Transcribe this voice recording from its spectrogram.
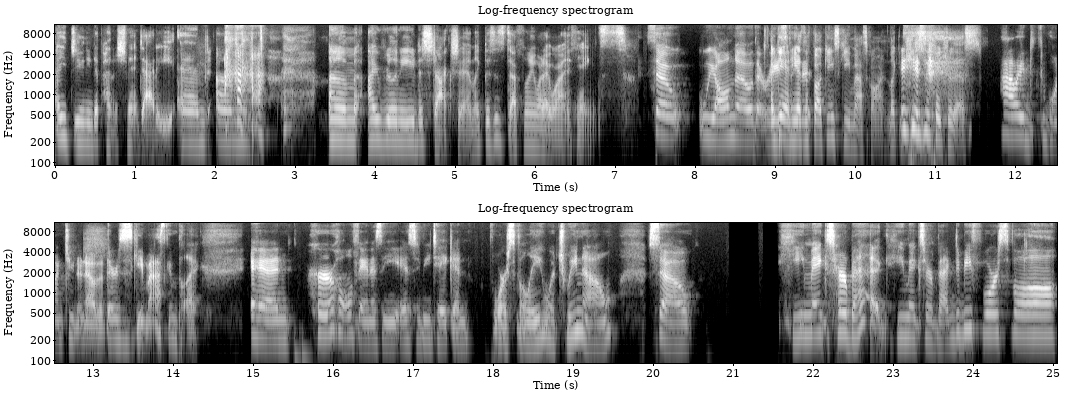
I do need a punishment, Daddy, and um, um, I really need a distraction. Like this is definitely what I want. Thanks. so we all know that Ray's Again, he has a fucking ski mask on. Like, just picture this. Hallie wants you to know that there's a ski mask in play. And her whole fantasy is to be taken forcefully, which we know. So he makes her beg. He makes her beg to be forceful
